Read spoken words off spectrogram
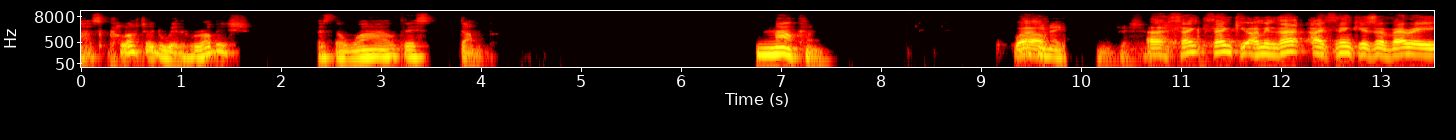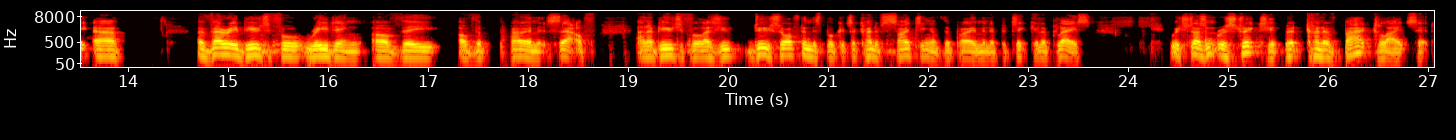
as cluttered with rubbish as the wildest dump. Malcolm. Well, uh, thank, thank you. I mean, that I think is a very, uh, a very beautiful reading of the of the poem itself, and a beautiful, as you do so often in this book, it's a kind of citing of the poem in a particular place, which doesn't restrict it, but kind of backlights it.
